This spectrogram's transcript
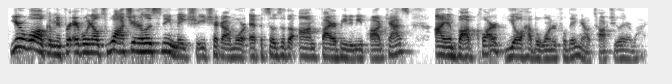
You're welcome. And for everyone else watching or listening, make sure you check out more episodes of the On Fire B2B podcast. I am Bob Clark. You'll have a wonderful day. Now, I'll talk to you later. Bye.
